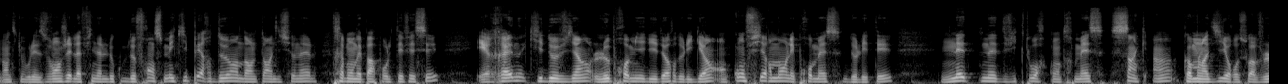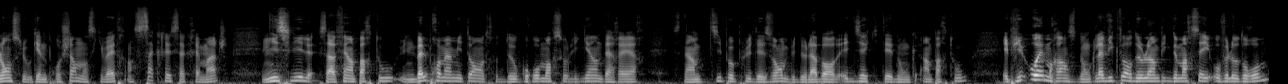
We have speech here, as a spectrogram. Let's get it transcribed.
Nantes qui voulait se venger de la finale de Coupe de France, mais qui perd 2-1 dans le temps additionnel. Très bon départ pour le TFC. Et Rennes qui devient le premier leader de Ligue 1 en confirmant les promesses de l'été. Net, net victoire contre Metz 5-1. Comme on l'a dit, ils reçoivent Lens le week-end prochain dans ce qui va être un sacré, sacré match. Nice-Lille, ça a fait un partout. Une belle première mi-temps entre deux gros morceaux Ligue 1. Derrière, c'était un petit peu plus décevant. But de Laborde et Diakité, donc un partout. Et puis OM Reims, donc la victoire de l'Olympique de Marseille au Vélodrome.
